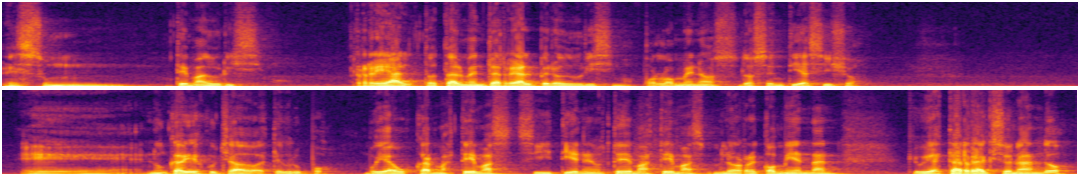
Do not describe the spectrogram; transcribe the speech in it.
Es un tema durísimo, real, totalmente real, pero durísimo, por lo menos lo sentí así yo. Eh, nunca había escuchado a este grupo. Voy a buscar más temas. Si tienen ustedes más temas, me lo recomiendan, que voy a estar reaccionando.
